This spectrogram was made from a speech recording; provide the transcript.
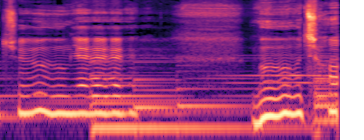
밤중에 무천사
